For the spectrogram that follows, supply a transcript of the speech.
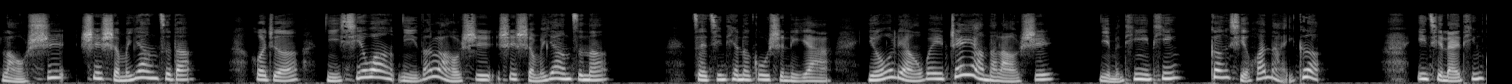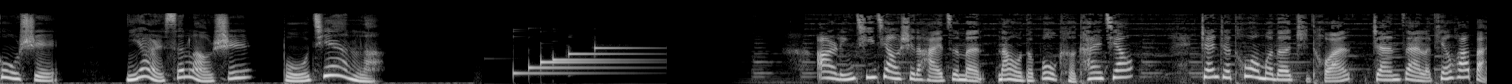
老师是什么样子的？或者你希望你的老师是什么样子呢？在今天的故事里呀，有两位这样的老师，你们听一听，更喜欢哪一个？一起来听故事。尼尔森老师不见了。二零七教室的孩子们闹得不可开交，沾着唾沫的纸团粘在了天花板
